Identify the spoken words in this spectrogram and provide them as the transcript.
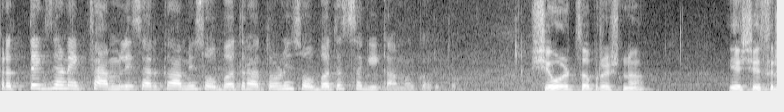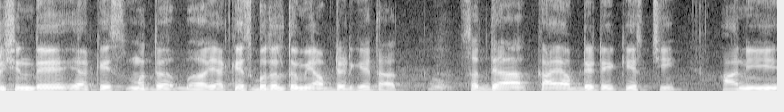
प्रत्येकजण एक फॅमिलीसारखं आम्ही सोबत राहतो आणि सोबतच सगळी कामं करतो. शेवटचा प्रश्न. यशस्वी शिंदे या केसमध्ये या केसबद्दल तुम्ही अपडेट घेत आहात हो. सध्या काय अपडेट आहे केसची आणि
